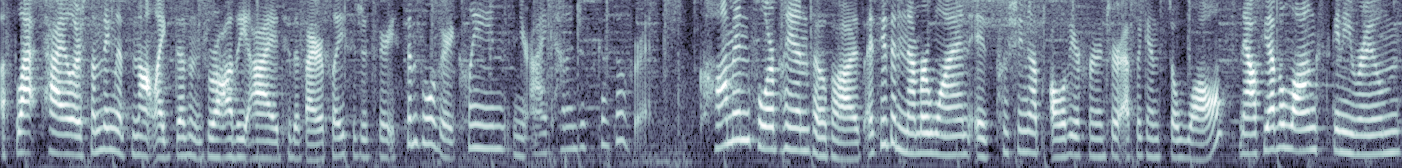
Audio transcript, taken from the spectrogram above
a flat tile or something that's not like doesn't draw the eye to the fireplace. It's just very simple, very clean, and your eye kind of just goes over it. Common floor plan faux pas. I'd say the number one is pushing up all of your furniture up against a wall. Now, if you have a long, skinny room,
